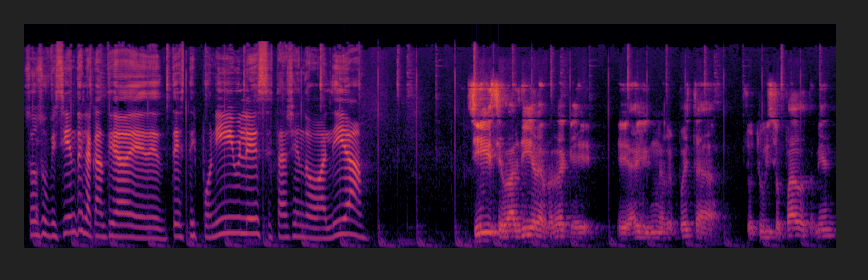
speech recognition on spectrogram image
¿Son suficientes la cantidad de, test disponibles? ¿Se está yendo al día? Sí, se va al día, la verdad que eh, hay una respuesta. Yo tuve hisopado también,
